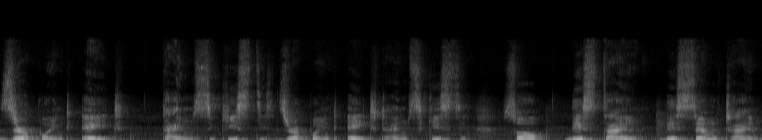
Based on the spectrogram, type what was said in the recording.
0.8 times 60 0.8 times 60 so this time this same time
